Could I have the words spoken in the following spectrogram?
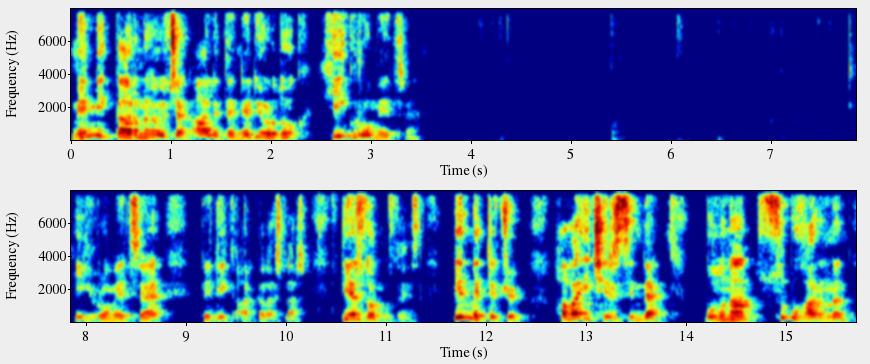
nem miktarını ölçen alete ne diyorduk? Higrometre. Higrometre dedik arkadaşlar. Diğer sorumuzdayız. 1 metreküp hava içerisinde bulunan su buharının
